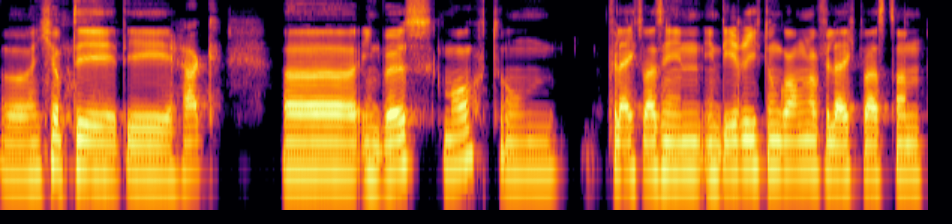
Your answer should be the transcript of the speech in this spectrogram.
Äh, ich habe die, die Hack äh, in Wels gemacht und vielleicht war es in, in die Richtung gegangen, vielleicht war es dann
